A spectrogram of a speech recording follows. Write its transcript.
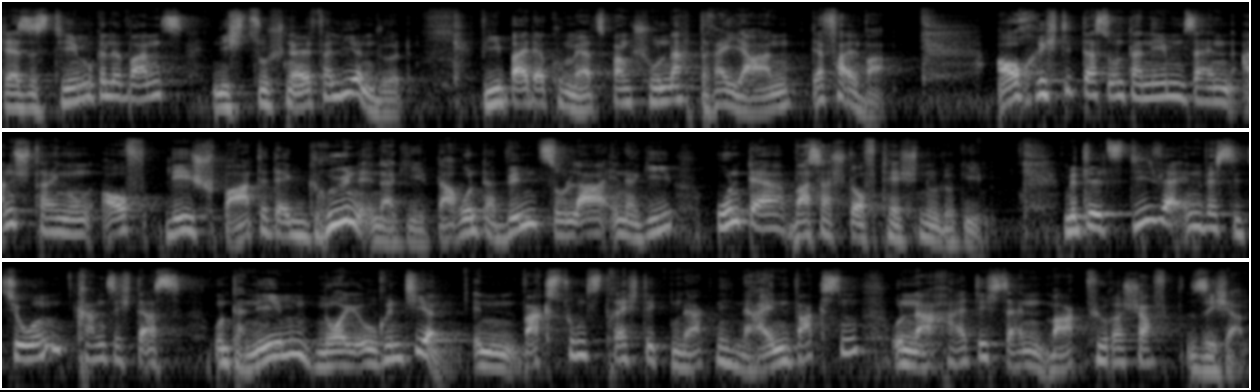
der Systemrelevanz nicht so schnell verlieren wird, wie bei der Commerzbank schon nach drei Jahren der Fall war. Auch richtet das Unternehmen seine Anstrengungen auf die Sparte der Grünenergie, darunter Wind, Solarenergie und der Wasserstofftechnologie. Mittels dieser Investitionen kann sich das Unternehmen neu orientieren, in wachstumsträchtigen Märkten hineinwachsen und nachhaltig seine Marktführerschaft sichern.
